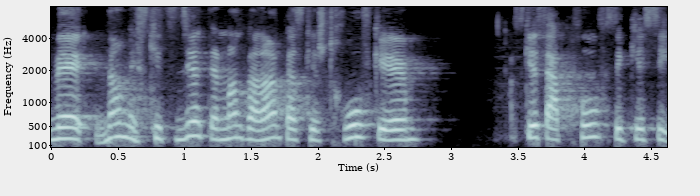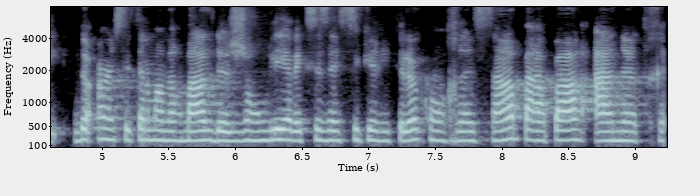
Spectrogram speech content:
Mais non, mais ce que tu dis a tellement de valeur parce que je trouve que ce que ça prouve, c'est que c'est, de un, c'est tellement normal de jongler avec ces insécurités-là qu'on ressent par rapport à notre,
